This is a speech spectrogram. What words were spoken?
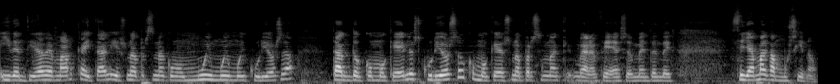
identidad de marca y tal, y es una persona como muy, muy, muy curiosa, tanto como que él es curioso, como que es una persona que, bueno, en fin, eso, ¿me entendéis? Se llama Gamusino.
